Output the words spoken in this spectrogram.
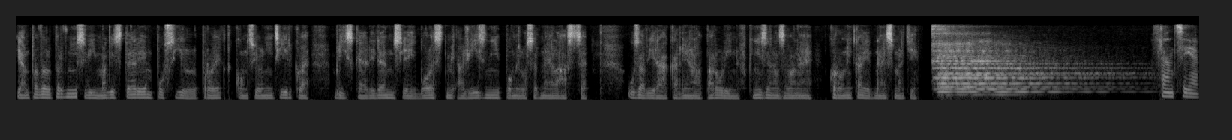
Jan Pavel I. svým magistériem posílil projekt koncilní církve, blízké lidem s jejich bolestmi a žízní po milosrdné lásce. Uzavírá kardinál Parolin v knize nazvané Kronika jedné smrti. Francie.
